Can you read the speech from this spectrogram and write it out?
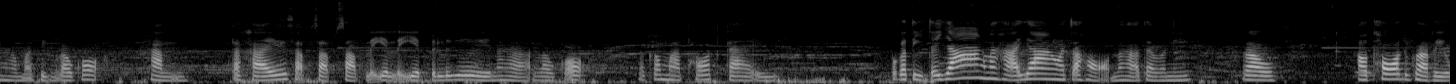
นะคะมาถึงเราก็หั่นตะไคร้สับสับสับละเอียดละเอียดไปเรื่อยนะคะ เราก็แล้วก็มาทอดไก่ ปกติจะย่างนะคะ ย่างมันจะหอมนะคะ แต่วันนี้เราเอาทอดดีกว่าเร็ว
